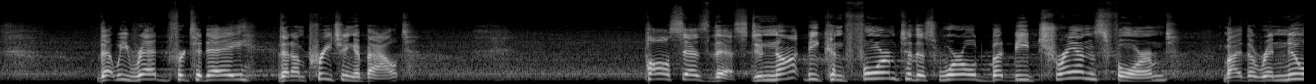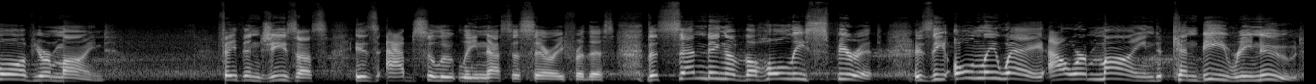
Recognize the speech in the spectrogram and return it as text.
that we read for today that I'm preaching about. Paul says this Do not be conformed to this world, but be transformed by the renewal of your mind Faith in Jesus is absolutely necessary for this. The sending of the Holy Spirit is the only way our mind can be renewed.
